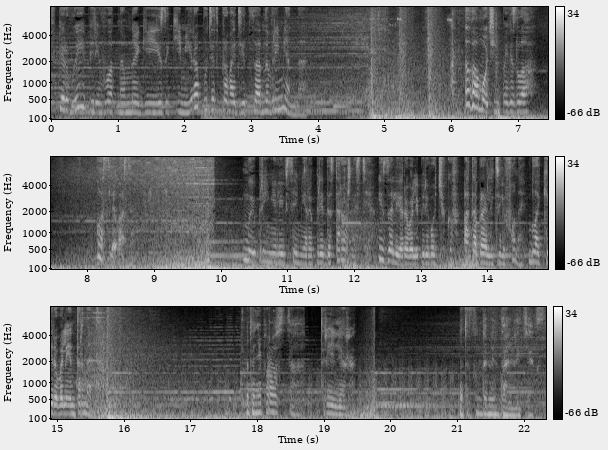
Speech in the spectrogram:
Впервые перевод на многие языки мира будет проводиться одновременно. Вам очень повезло. После вас. Мы приняли все меры предосторожности. Изолировали переводчиков, отобрали телефоны, блокировали интернет. Это не просто триллер. Это фундаментальный текст.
